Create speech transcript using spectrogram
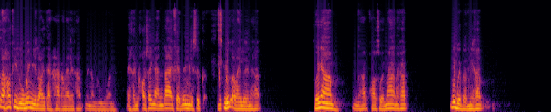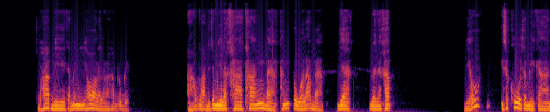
แล้วเท่าที่ดูไม่มีรอยแตกหักอะไรเลยครับ ไม่ต้องกังวลในขันคอใช้งานได้เฟดไม่มีสึกลึกๆอะไรเลยนะครับ สวยงามนะครับ คอสวยมากนะครับ รูปแบบแบบนี้ครับ สภาพดีแต่ไม่มียี่ออะไรแล้วนะครับ รูปบิดเอาละเดี๋ยวจะมีราคาทั้งแบบทั้งตัวและแบบแยกด้วยนะครับ เดี๋ยวอีกสักครู่จะมีการ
